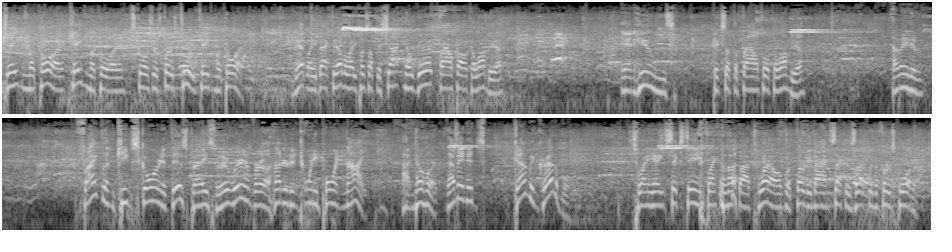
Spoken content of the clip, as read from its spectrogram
Jaden McCoy, Caden McCoy scores his first two. Caden McCoy. Medley back the other way, puts up the shot, no good. Foul call Columbia. And Humes picks up the foul for Columbia. I mean, if Franklin keeps scoring at this pace, we're we're in for a 120 point night. I know it. I mean, it's kind of incredible. 28-16, Franklin up by 12 with 39 seconds left in the first quarter.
